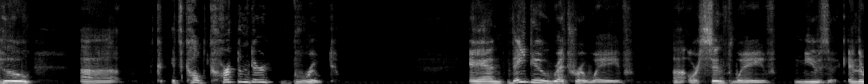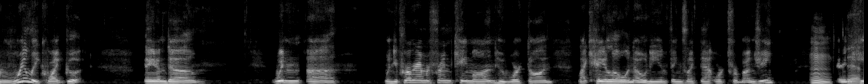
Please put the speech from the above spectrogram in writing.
who uh, it's called Carpenter Brut, and they do retro wave uh, or synth wave music, and they're really quite good. And uh, when uh, when your programmer friend came on who worked on like Halo and Oni and things like that, worked for Bungie. Mm, And yeah, he,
